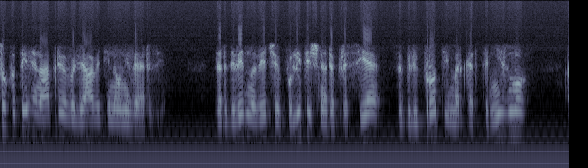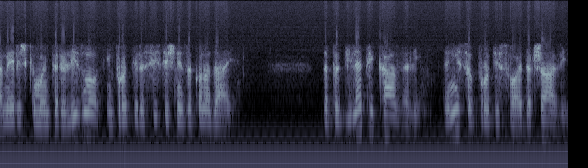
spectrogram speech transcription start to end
so hoteli najprej uveljaviti na univerzi zaradi vedno večje politične represije so bili proti merkantilizmu, ameriškemu imperializmu in proti rasistični zakonodaji. Da pa bi le prikazali, da niso proti svoji državi,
